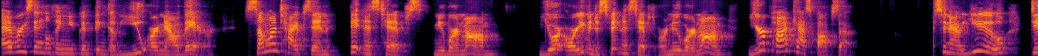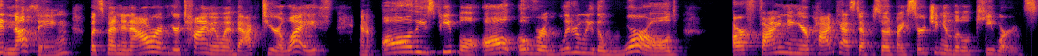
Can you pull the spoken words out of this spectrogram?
every single thing you can think of. You are now there. Someone types in fitness tips, newborn mom, your, or even just fitness tips or newborn mom, your podcast pops up. So now you did nothing but spend an hour of your time and went back to your life. And all these people all over literally the world are finding your podcast episode by searching in little keywords.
